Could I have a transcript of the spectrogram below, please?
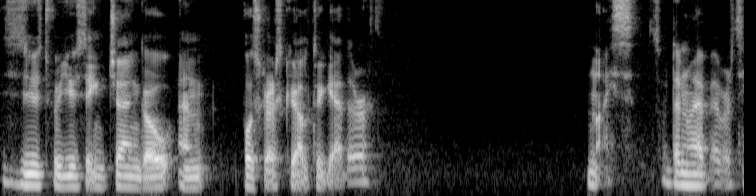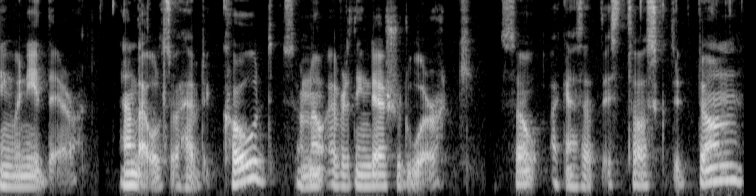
This is used for using Django and PostgreSQL together. Nice. So then we have everything we need there. And I also have the code, so now everything there should work. So I can set this task to done.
